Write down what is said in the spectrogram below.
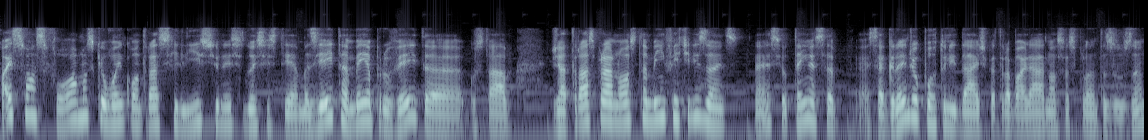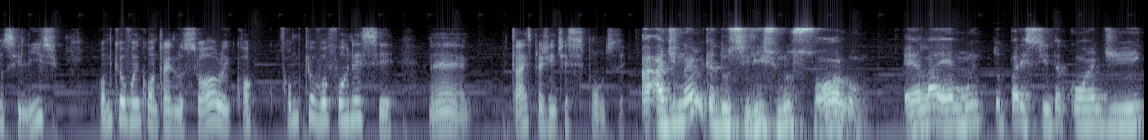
quais são as formas que eu vou encontrar silício nesses dois sistemas. E aí também aproveita, Gustavo, já traz para nós também fertilizantes. Né? Se eu tenho essa, essa grande oportunidade para trabalhar nossas plantas usando silício, como que eu vou encontrar ele no solo e qual, como que eu vou fornecer? Né? Traz para a gente esses pontos. A, a dinâmica do silício no solo ela é muito parecida com a de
